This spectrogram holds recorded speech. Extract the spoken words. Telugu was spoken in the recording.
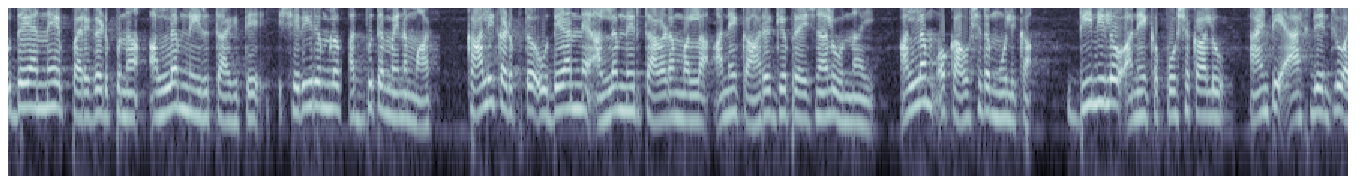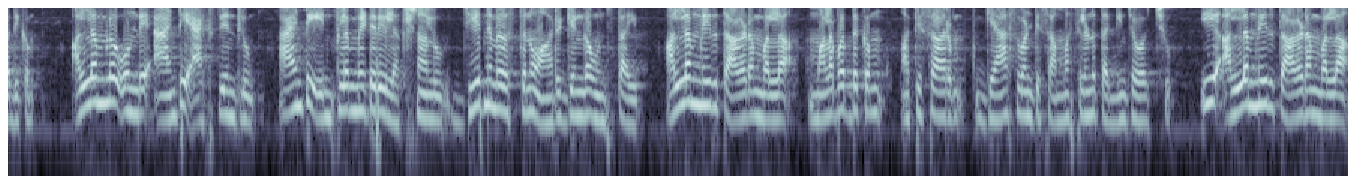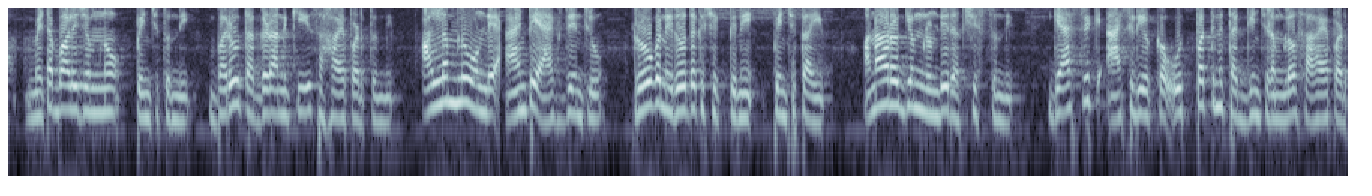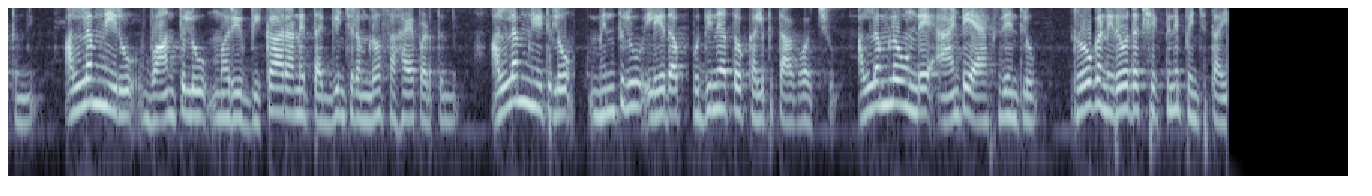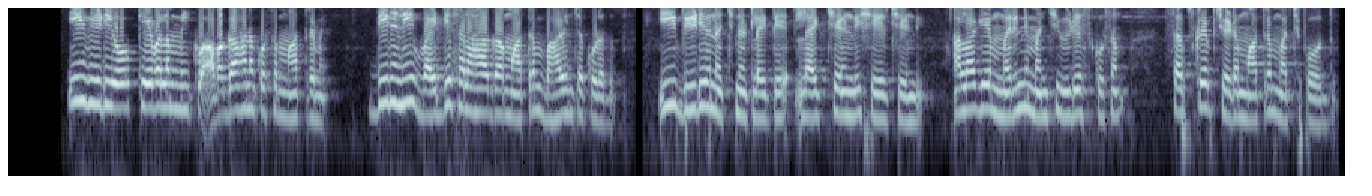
ఉదయాన్నే పరిగడుపున అల్లం నీరు తాగితే శరీరంలో అద్భుతమైన మార్పు. ఖాళీ కడుపుతో ఉదయాన్నే అల్లం నీరు తాగడం వల్ల అనేక ఆరోగ్య ప్రయోజనాలు ఉన్నాయి. అల్లం ఒక ఔషధ మూలిక. దీనిలో అనేక పోషకాలు యాంటీ ఆక్సిడెంట్లు అధికం. అల్లంలో ఉండే యాంటీ ఆక్సిడెంట్లు యాంటీ ఇన్ఫ్లమేటరీ లక్షణాలు జీర్ణ వ్యవస్థను ఆరోగ్యంగా ఉంచుతాయి. అల్లం నీరు తాగడం వల్ల మలబద్ధకం అతిసారం గ్యాస్ వంటి సమస్యలను తగ్గించవచ్చు. ఈ అల్లం నీరు తాగడం వల్ల మెటబాలిజంను పెంచుతుంది బరువు తగ్గడానికి సహాయపడుతుంది. అల్లంలో ఉండే యాంటీ ఆక్సిడెంట్లు రోగ నిరోధక శక్తిని పెంచుతాయి అనారోగ్యం నుండి రక్షిస్తుంది. గ్యాస్ట్రిక్ యాసిడ్ యొక్క ఉత్పత్తిని తగ్గించడంలో సహాయపడుతుంది. అల్లం నీరు వాంతులు మరియు వికారాన్ని తగ్గించడంలో సహాయపడుతుంది. అల్లం నీటిలో మెంతులు లేదా పుదీనాతో కలిపి తాగవచ్చు. అల్లంలో ఉండే యాంటీ ఆక్సిడెంట్లు రోగ నిరోధక శక్తిని పెంచుతాయి. ఈ వీడియో కేవలం మీకు అవగాహన కోసం మాత్రమే. దీనిని వైద్య సలహాగా మాత్రం భావించకూడదు. ఈ వీడియో నచ్చినట్లయితే లైక్ చేయండి షేర్ చేయండి. అలాగే మరిన్ని మంచి వీడియోస్ కోసం సబ్స్క్రైబ్ చేయడం మాత్రం మర్చిపోవద్దు.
